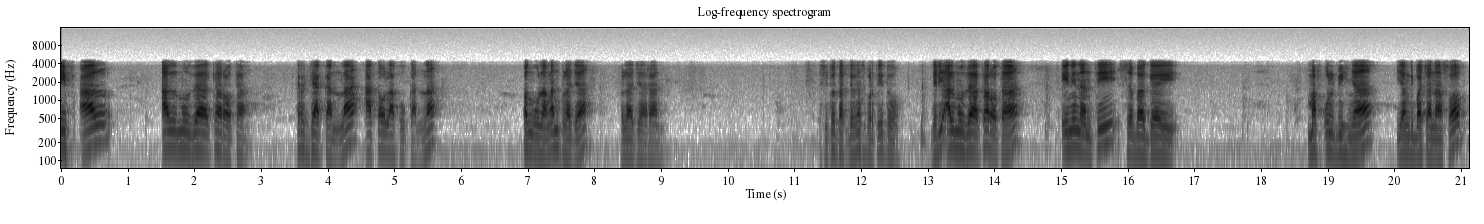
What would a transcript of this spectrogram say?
If'al al-muzakarata. Kerjakanlah atau lakukanlah pengulangan pelajar pelajaran. Di situ takdirnya seperti itu. Jadi al-muzakarata ini nanti sebagai maf'ul bihnya yang dibaca nasab.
